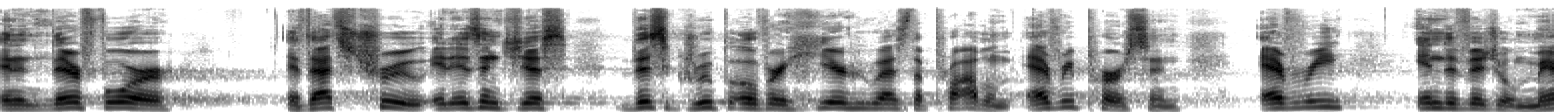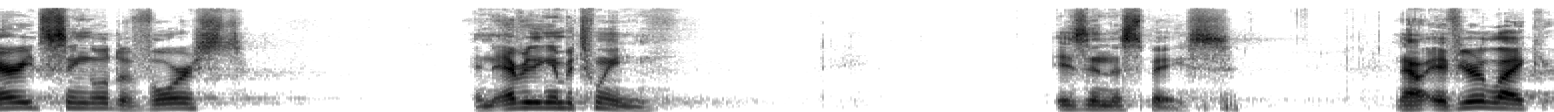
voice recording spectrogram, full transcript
And therefore, if that's true, it isn't just this group over here who has the problem. Every person, every individual, married, single, divorced, and everything in between is in this space. Now, if you're like,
